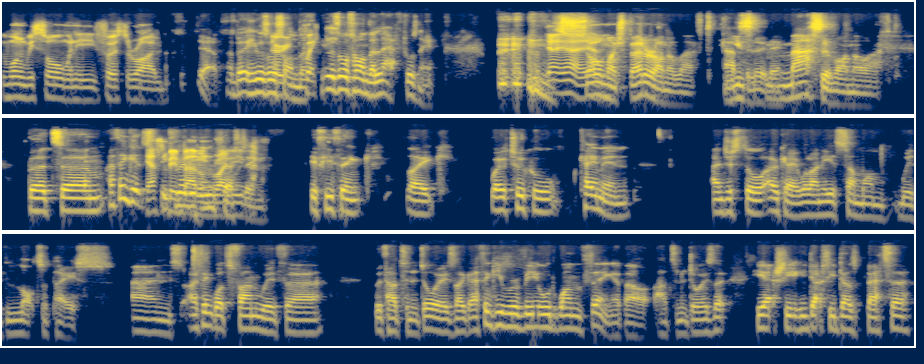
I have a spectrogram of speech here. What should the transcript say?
the one we saw when he first arrived. Yeah, but he was also on the quick. he was also on the left, wasn't he? yeah, yeah, so yeah. much better on the left. Absolutely. He's massive on the left. But um, I think it's, it's really interesting right if you think like where Tuchel came in and just thought, okay, well, I need someone with lots of pace. And I think what's fun with uh, with Hudson Odoi is like I think he revealed one thing about Hudson Odoi is that he actually he actually does better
